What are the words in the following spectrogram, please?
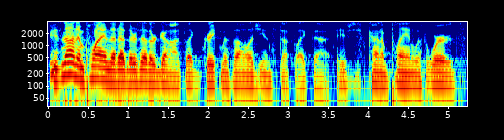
He's not implying that there's other gods like Greek mythology and stuff like that. He's just kind of playing with words.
